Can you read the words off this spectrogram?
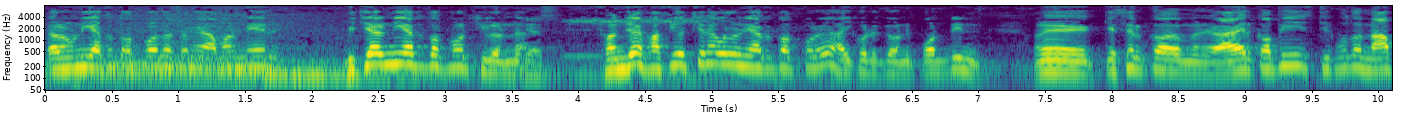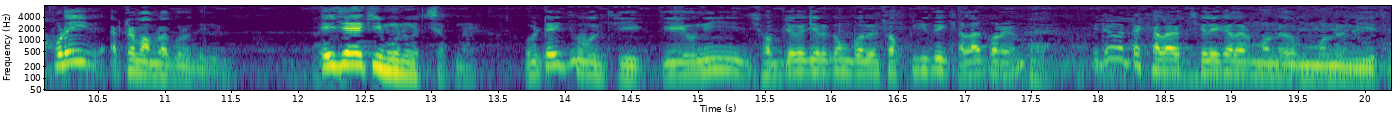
কারণ উনি এত তৎপরতার সঙ্গে আমার মেয়ের বিচার নিয়ে এত তৎপর ছিলেন না। সঞ্জয় ফাঁসি হচ্ছে না বলে উনি এত তৎপর হয়ে হাইকোর্টে উনি পরদিন মানে কেসের মানে রায়ের কপি ঠিকমতো না পড়েই একটা মামলা করে দিলেন। এই জায়গায় কি মনে হচ্ছে আপনার? ওটাই তো বলছি যে উনি সব জায়গায় যেরকম বলেন সব কিছুতেই খেলা করেন। হ্যাঁ। এটাও একটা খেলার ছেলে খেলার মনে মনে কি।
